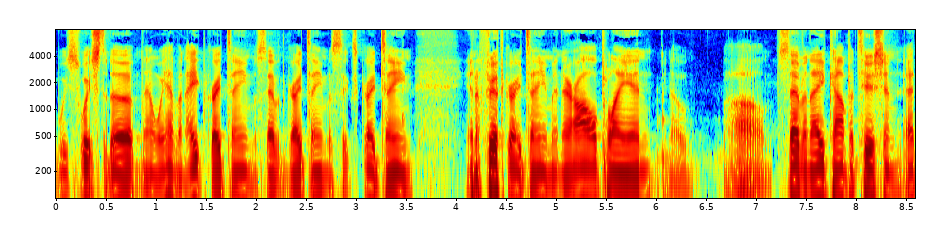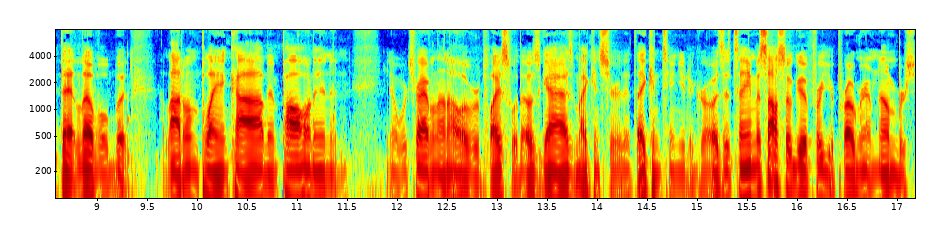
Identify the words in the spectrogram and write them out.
we switched it up. Now we have an eighth grade team, a seventh grade team, a sixth grade team, and a fifth grade team, and they're all playing, you know, um, seven A competition at that level. But a lot of them playing Cobb and Paulding, and you know we're traveling all over the place with those guys, making sure that they continue to grow as a team. It's also good for your program numbers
